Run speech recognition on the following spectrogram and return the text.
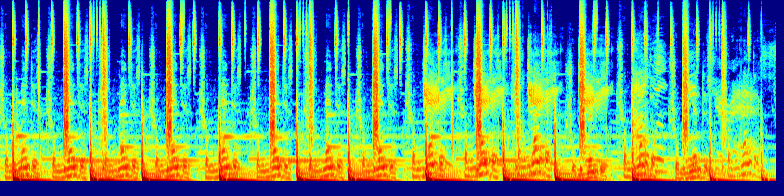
tremendous, tremendous, tremendous, tremendous, tremendous, tremendous, tremendous, tremendous, tremendous, tremendous, tremendous, tremendous, tremendous, tremendous.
